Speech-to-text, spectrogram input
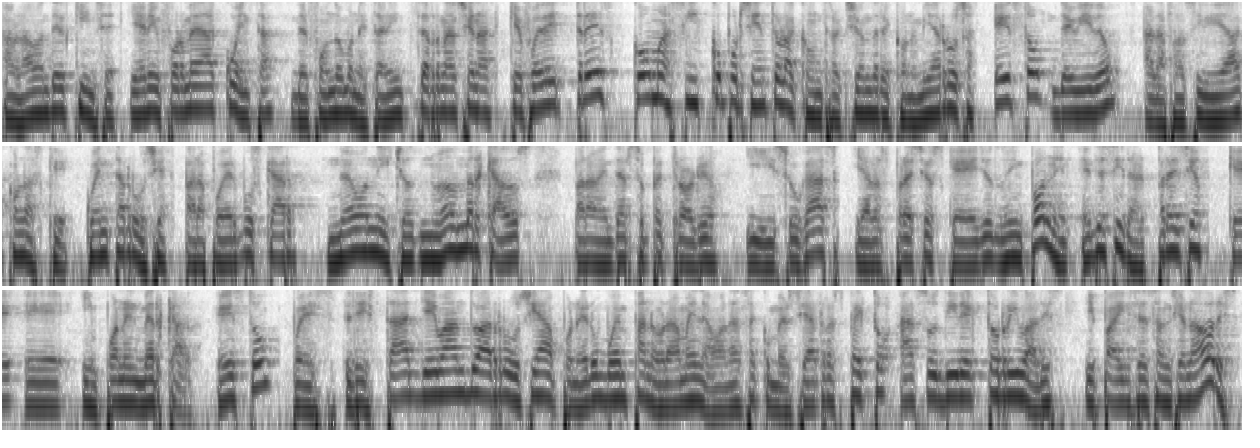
hablaban del 15 y el informe da cuenta del Fondo Monetario Internacional que fue de 3,5% la contracción de la economía rusa. Esto debido a la facilidad con las que cuenta Rusia para poder buscar nuevos nichos, nuevos mercados para vender su petróleo y su gas y a los precios que ellos lo imponen, es decir, al precio que eh, impone el mercado. Esto pues le está llevando a Rusia a poner un buen panorama en la balanza comercial respecto a sus directos rivales y países sancionadores.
